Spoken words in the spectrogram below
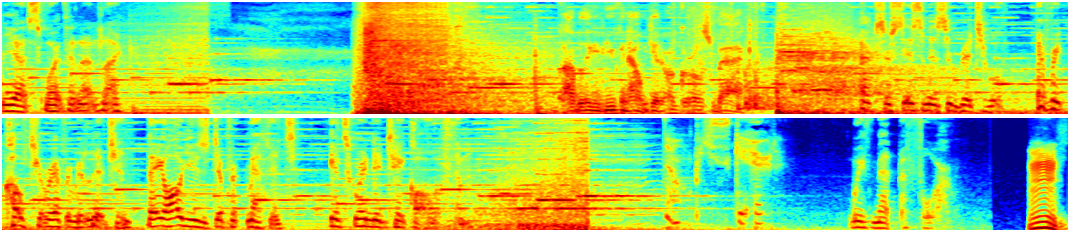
Yes, more than I'd like. I believe you can help get our girls back. Exorcism is a ritual. Every culture, every religion, they all use different methods. It's going to take all of them. Don't be scared. We've met before. Mm.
